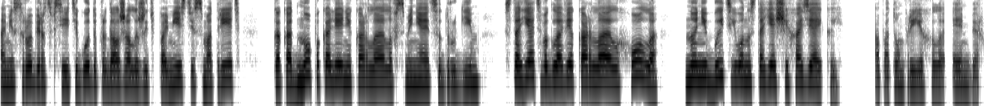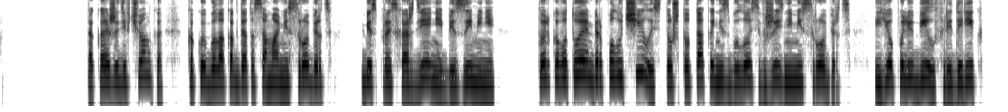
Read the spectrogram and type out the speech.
А мисс Робертс все эти годы продолжала жить в поместье, смотреть, как одно поколение Карлайлов сменяется другим, стоять во главе Карлайл Холла, но не быть его настоящей хозяйкой. А потом приехала Эмбер. Такая же девчонка, какой была когда-то сама мисс Робертс, без происхождения, без имени. Только вот у Эмбер получилось то, что так и не сбылось в жизни мисс Робертс — ее полюбил Фредерик,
